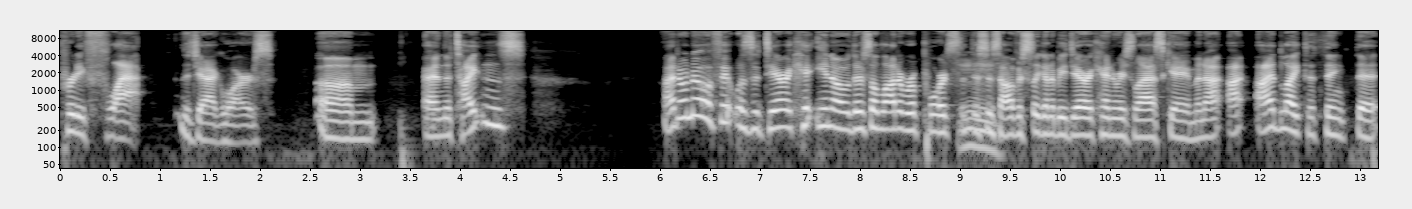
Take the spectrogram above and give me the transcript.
pretty flat. The Jaguars, um, and the Titans. I don't know if it was a Derrick. Hen- You know, there's a lot of reports that this is obviously going to be Derrick Henry's last game, and I, I I'd like to think that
